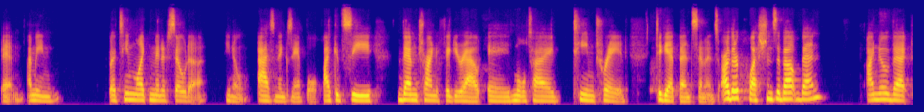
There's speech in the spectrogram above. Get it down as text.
in. I mean, a team like Minnesota, you know, as an example, I could see them trying to figure out a multi team trade to get Ben Simmons. Are there questions about Ben? I know that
